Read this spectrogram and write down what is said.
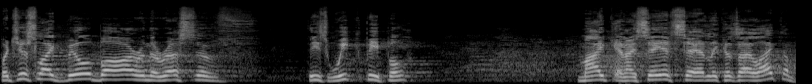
But just like Bill Barr and the rest of these weak people, Mike, and I say it sadly because I like him,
